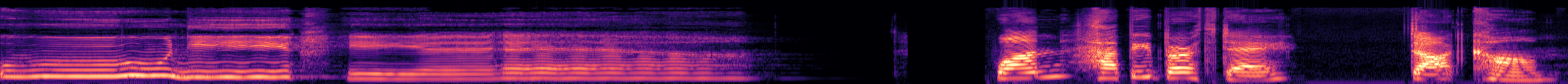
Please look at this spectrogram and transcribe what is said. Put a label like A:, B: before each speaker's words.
A: uni, yeah.
B: One happy birthday dot com.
